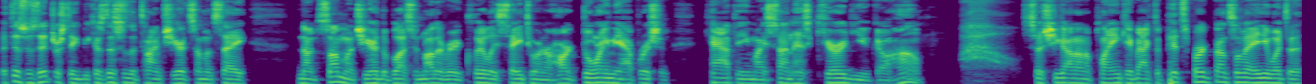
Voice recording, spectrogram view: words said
But this was interesting because this was the time she heard someone say, not someone, she heard the Blessed Mother very clearly say to her in her heart during the apparition, Kathy, my son has cured you, go home. Wow. So she got on a plane, came back to Pittsburgh, Pennsylvania, went to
